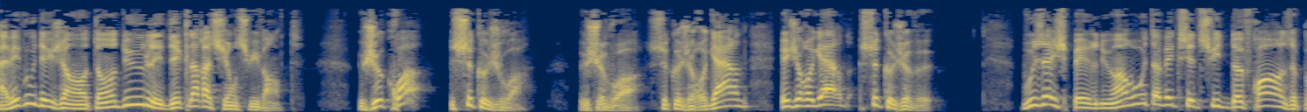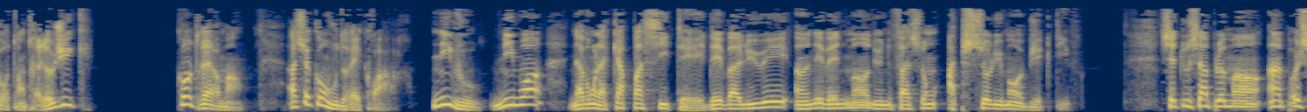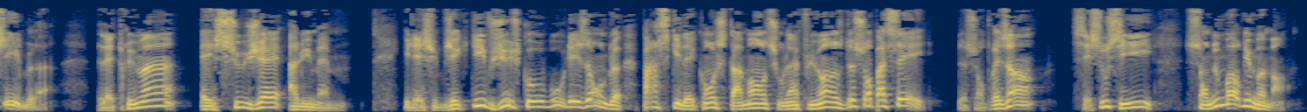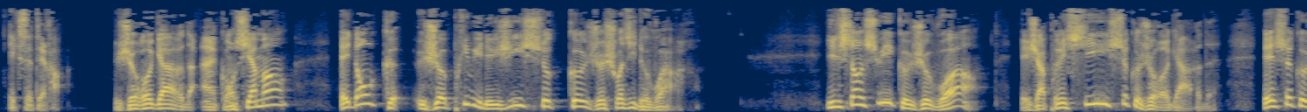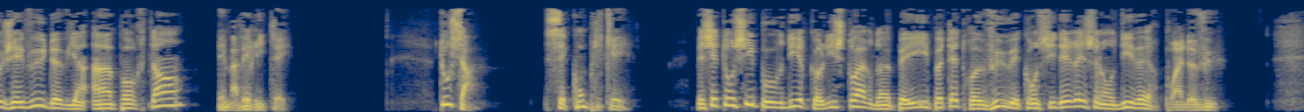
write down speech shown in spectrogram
Avez-vous déjà entendu les déclarations suivantes? Je crois ce que je vois, je vois ce que je regarde, et je regarde ce que je veux. Vous ai-je perdu en route avec cette suite de phrases pourtant très logiques? Contrairement à ce qu'on voudrait croire, ni vous, ni moi n'avons la capacité d'évaluer un événement d'une façon absolument objective. C'est tout simplement impossible. L'être humain est sujet à lui-même. Il est subjectif jusqu'au bout des ongles parce qu'il est constamment sous l'influence de son passé, de son présent, ses soucis, son humour du moment, etc. Je regarde inconsciemment, et donc je privilégie ce que je choisis de voir. Il s'ensuit que je vois, et j'apprécie ce que je regarde, et ce que j'ai vu devient important et ma vérité. Tout ça, c'est compliqué, mais c'est aussi pour dire que l'histoire d'un pays peut être vue et considérée selon divers points de vue.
